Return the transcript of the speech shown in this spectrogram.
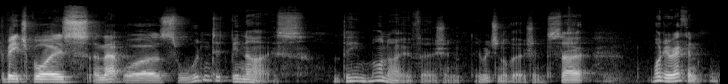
The Beach Boys, and that was "Wouldn't It Be Nice," the mono version, the original version. So, what do you reckon?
